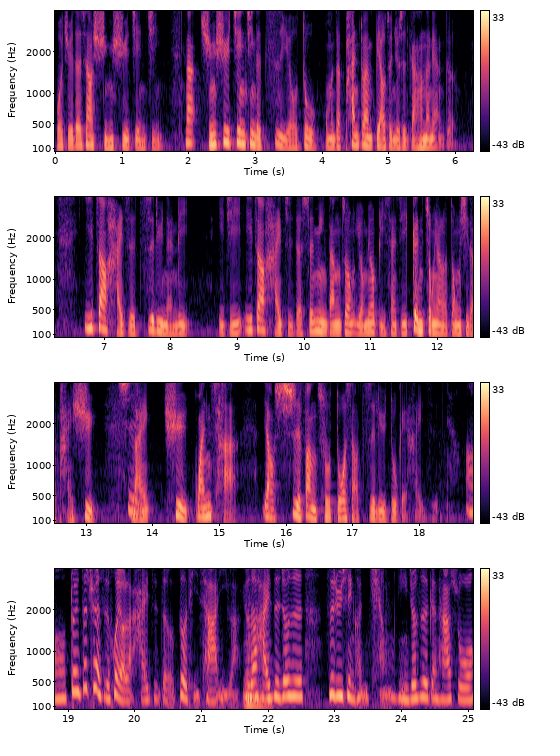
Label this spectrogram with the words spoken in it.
我觉得是要循序渐进。那循序渐进的自由度，我们的判断标准就是刚刚那两个：依照孩子的自律能力，以及依照孩子的生命当中有没有比三 C 更重要的东西的排序，是来去观察要释放出多少自律度给孩子。哦，对，这确实会有了孩子的个体差异啦。有的孩子就是自律性很强，嗯、你就是跟他说，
